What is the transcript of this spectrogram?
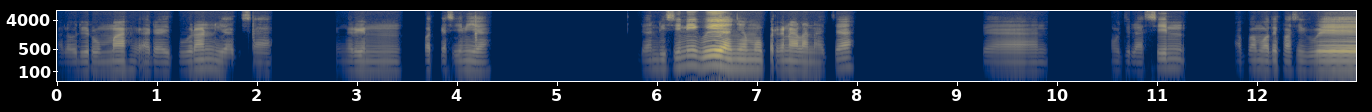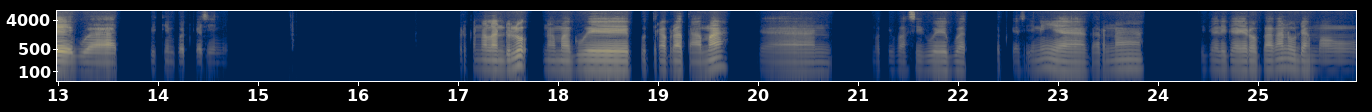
kalau di rumah gak ada hiburan ya bisa dengerin podcast ini ya. Dan di sini gue hanya mau perkenalan aja dan mau jelasin apa motivasi gue buat bikin podcast ini perkenalan dulu nama gue Putra Pratama dan motivasi gue buat podcast ini ya karena Liga-Liga Eropa kan udah mau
